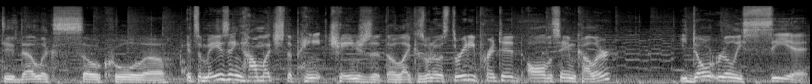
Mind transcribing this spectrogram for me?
Dude, that looks so cool, though. It's amazing how much the paint changes it, though. Like, because when it was 3D printed all the same color, you don't really see it.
